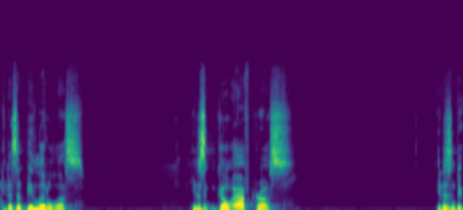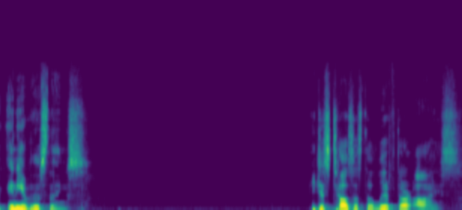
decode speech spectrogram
He doesn't belittle us. He doesn't go after us. He doesn't do any of those things. He just tells us to lift our eyes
